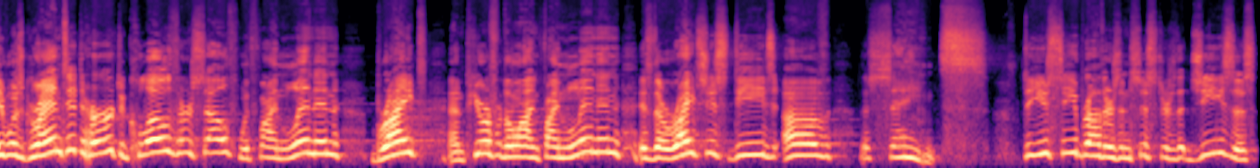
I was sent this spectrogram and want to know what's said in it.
It was granted her to clothe herself with fine linen, bright and pure for the line. Fine linen is the righteous deeds of the saints. Do you see, brothers and sisters, that Jesus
